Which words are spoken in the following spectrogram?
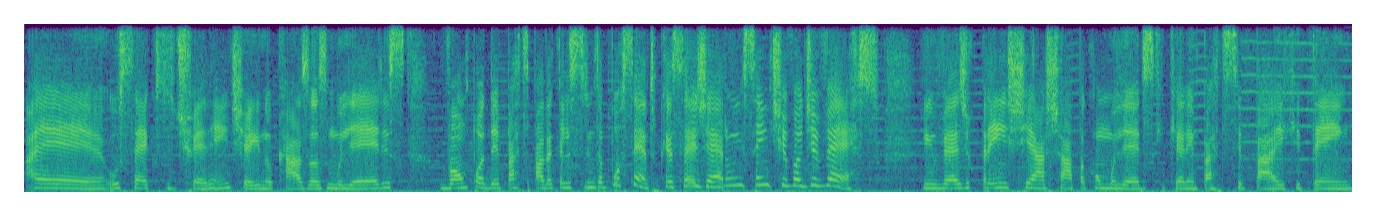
é, o sexo diferente, aí no caso as mulheres, vão poder participar daqueles 30%, porque você gera um incentivo adverso. Em vez de preencher a chapa com mulheres que querem participar e que têm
